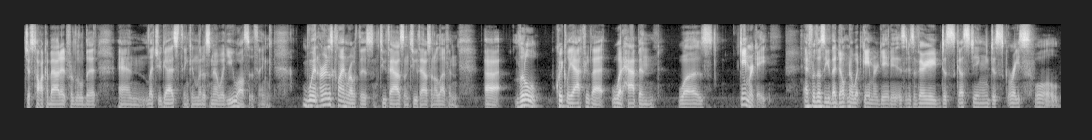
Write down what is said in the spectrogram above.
just talk about it for a little bit, and let you guys think and let us know what you also think. When Ernest Cline wrote this in 2000, 2011, uh, little quickly after that, what happened was Gamergate and for those of you that don't know what Gamergate is, it is a very disgusting, disgraceful,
